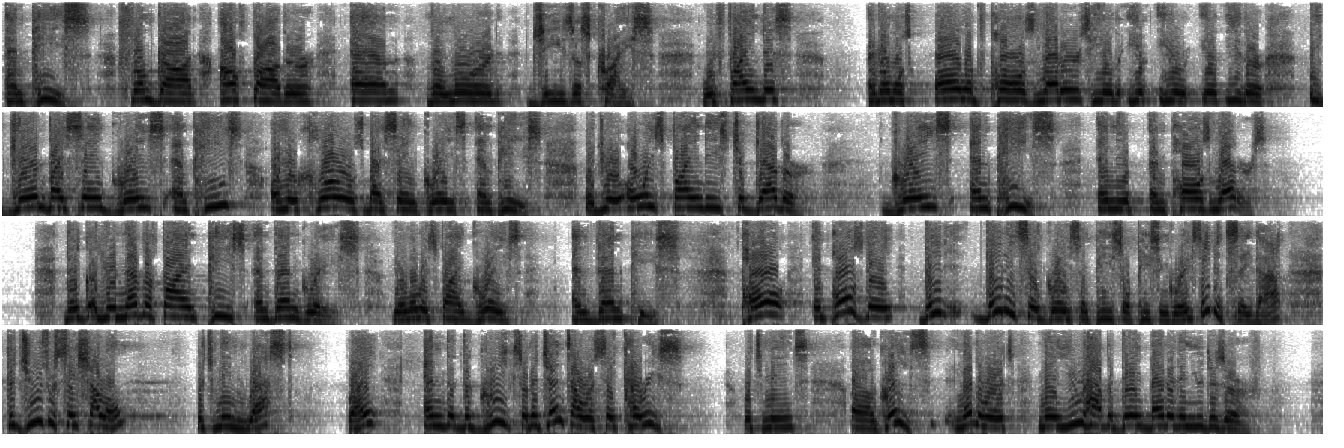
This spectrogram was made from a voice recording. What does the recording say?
and peace from God our Father and the Lord Jesus Christ. We find this in almost all of Paul's letters. He'll, either begin by saying grace and peace, or he'll close by saying grace and peace. But you'll always find these together grace and peace in, the, in Paul's letters. They, you'll never find peace and then grace. You'll always find grace and then peace. Paul, in Paul's day, they, they didn't say grace and peace or peace and grace. They didn't say that. The Jews would say shalom, which means rest, right? And the, the Greeks or the Gentile would say charis, which means uh, grace. In other words, may you have a day better than you deserve.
